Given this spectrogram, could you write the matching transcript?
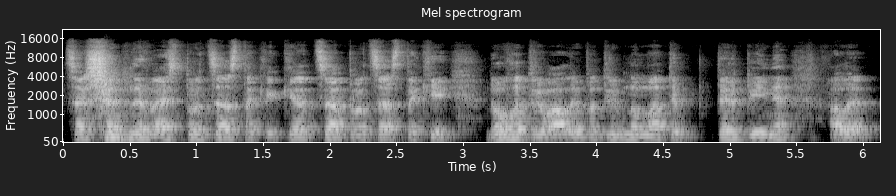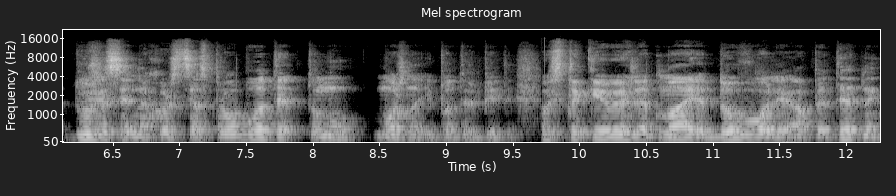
це ще не весь процес, так як це процес такий довготривалий. Потрібно мати терпіння, але дуже сильно хочеться спробувати, тому можна і потерпіти. Ось такий вигляд має доволі апетитний.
